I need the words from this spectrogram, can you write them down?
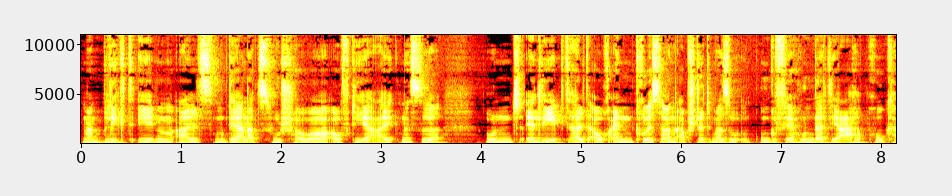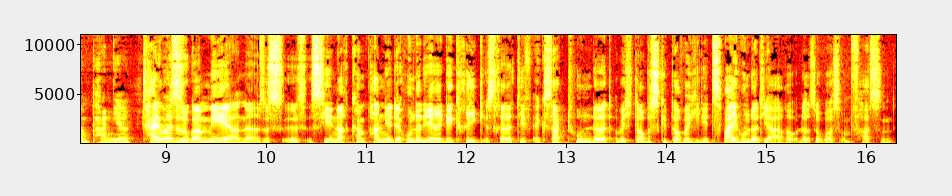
man blickt eben als moderner Zuschauer auf die Ereignisse und erlebt halt auch einen größeren Abschnitt, immer so ungefähr 100 Jahre pro Kampagne. Teilweise sogar mehr, ne? Also es, es ist je nach Kampagne. Der 100-jährige Krieg ist relativ exakt 100, aber ich glaube, es gibt auch welche, die 200 Jahre oder sowas umfassen.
